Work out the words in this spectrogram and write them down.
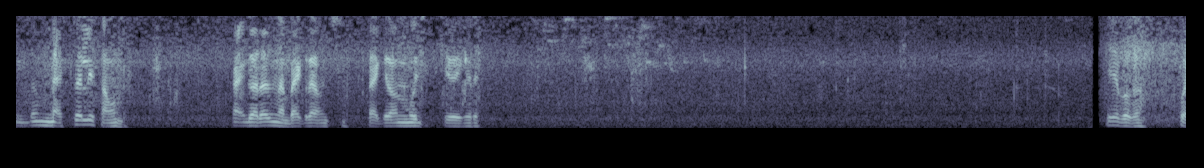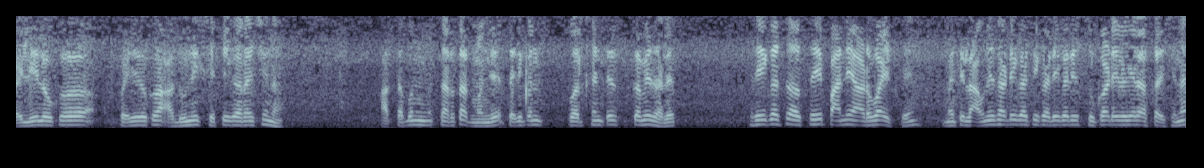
एकदम नॅचरली साऊंड. काय गरज ना बॅकग्राऊंडची बॅकग्राऊंड म्युझिकची वगैरे. हे बघा पहिली लोक पहिली लोक आधुनिक शेती करायची ना आता पण करतात म्हणजे तरी पण पर्सेंटेज कमी झालेत. तर हे कसं असं हे पाणी अडवायचे मग ते लावणीसाठी कशी कधी कधी सुकाडे वगैरे असायचे ना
